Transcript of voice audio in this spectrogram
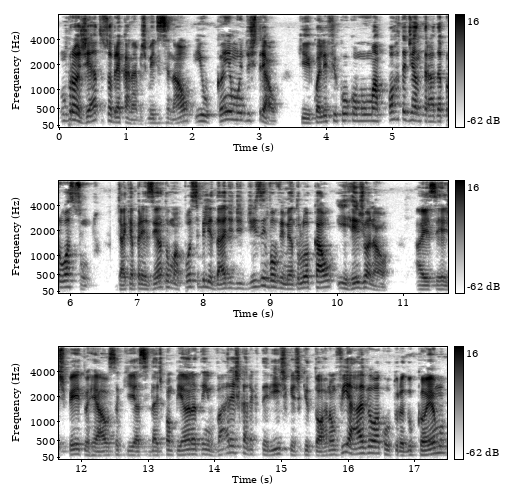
um projeto sobre a cannabis medicinal e o cânhamo industrial, que qualificou como uma porta de entrada para o assunto, já que apresenta uma possibilidade de desenvolvimento local e regional. A esse respeito, realça que a cidade pampiana tem várias características que tornam viável a cultura do cânhamo,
